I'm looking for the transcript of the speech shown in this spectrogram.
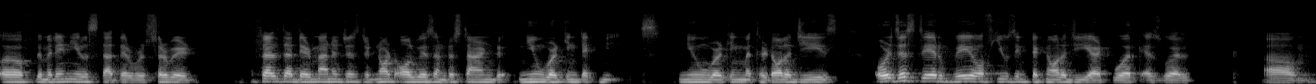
of the millennials that they were surveyed felt that their managers did not always understand new working techniques, new working methodologies, or just their way of using technology at work as well. Um,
